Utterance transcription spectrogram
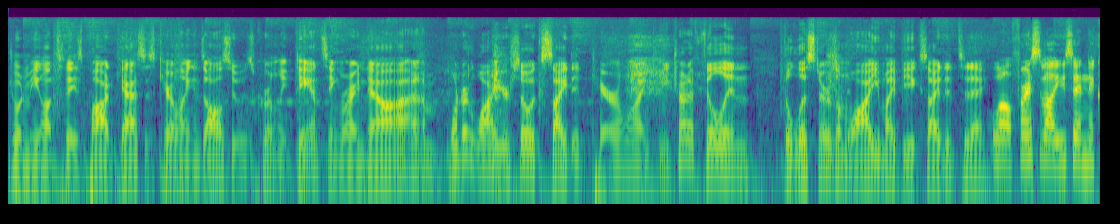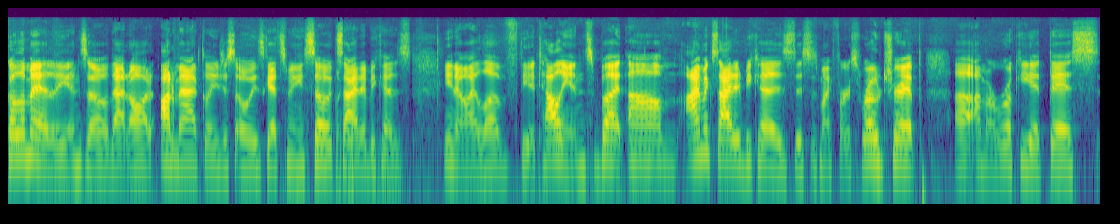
Joining me on today's podcast is Caroline Gonzalez, who is currently dancing right now. I- I'm wondering why you're so excited, Caroline. Can you try to fill in the listeners on why you might be excited today? Well, first of all, you said Nicolò Melli, and so that automatically just always gets me so excited because you know I love the Italians. But um, I'm excited because this is my first road trip. Uh, I'm a rookie at this.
